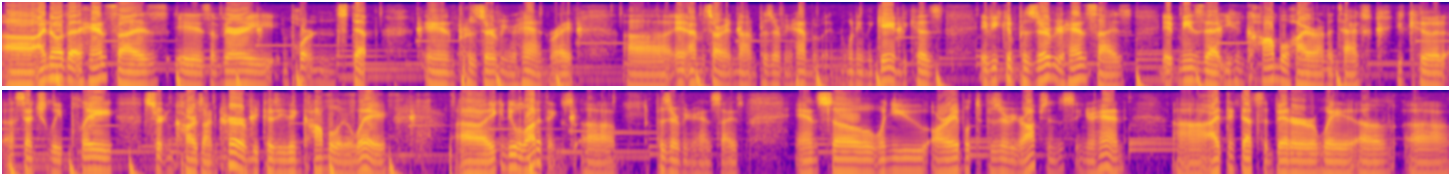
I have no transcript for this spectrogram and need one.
Uh, I know that hand size is a very important step in preserving your hand, right? uh, and I'm sorry, not preserving your hand, but winning the game. Because if you can preserve your hand size, it means that you can combo higher on attacks. You could essentially play certain cards on curve because you didn't combo it away. Uh, you can do a lot of things uh, preserving your hand size. And so when you are able to preserve your options in your hand, uh, I think that's a better way of uh,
